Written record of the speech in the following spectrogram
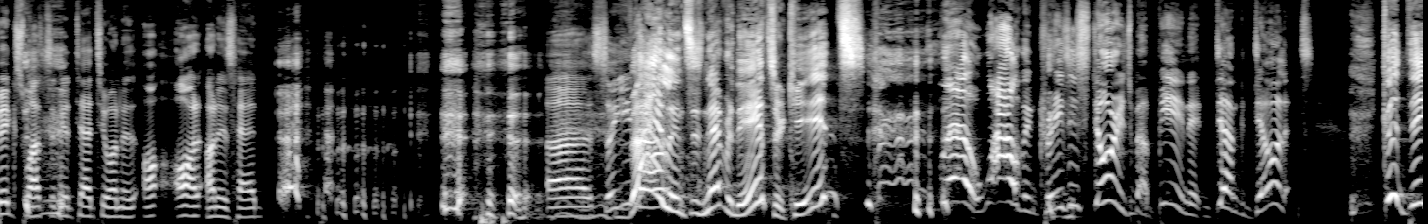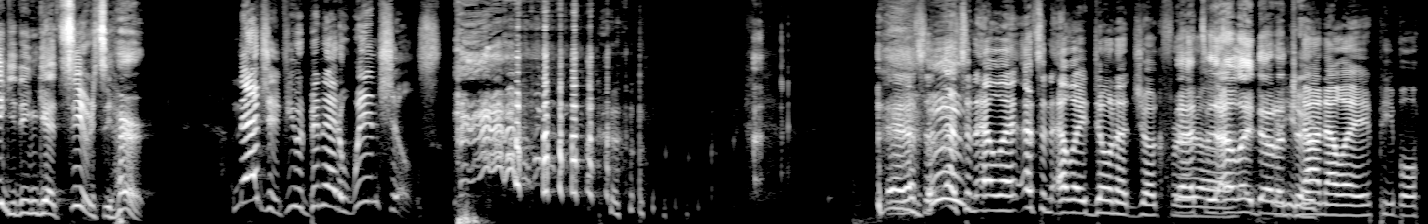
Big swastika tattoo on his on, on his head. uh, so you know, Violence is never the answer, kids. well, wild and crazy stories about being at Dunkin' Donuts. Good thing you didn't get seriously hurt. Imagine if you had been at a Winchell's. Yeah, that's a, that's an LA that's an LA donut joke for That's an uh, LA donut joke. non-LA people.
